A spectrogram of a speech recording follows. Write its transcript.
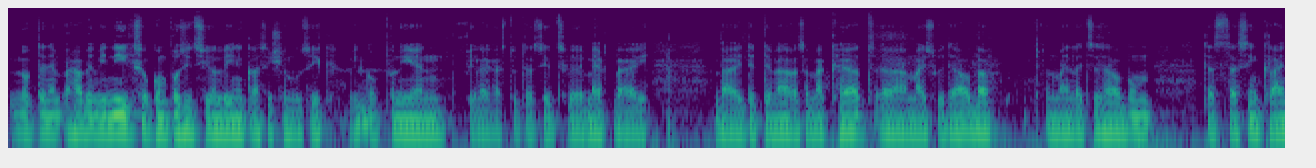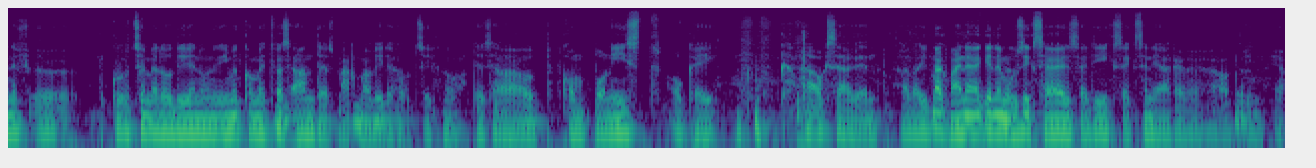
Noten haben wir nicht so Komposition wie in klassischer Musik. Wir mhm. komponieren, vielleicht hast du das jetzt gemerkt bei, bei dem Thema, was man gehört, äh, Mais with Alba, von meinem letztes Album, dass das sind kleine äh, kurze Melodien und immer kommt etwas anderes. Manchmal wiederholt sich nur. Deshalb Komponist, okay, kann man auch sagen. Aber ich mache meine eigene Musik seit, seit ich 16 Jahre alt bin. Ja.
